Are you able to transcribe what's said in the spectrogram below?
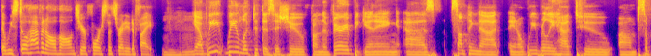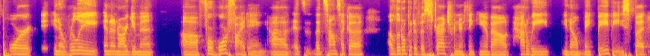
that we still have an all volunteer force that's ready to fight. Mm-hmm. Yeah, we we looked at this issue from the very beginning as something that you know we really had to um, support. You know, really in an argument uh, for war fighting. Uh, that sounds like a a little bit of a stretch when you're thinking about how do we you know make babies. But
